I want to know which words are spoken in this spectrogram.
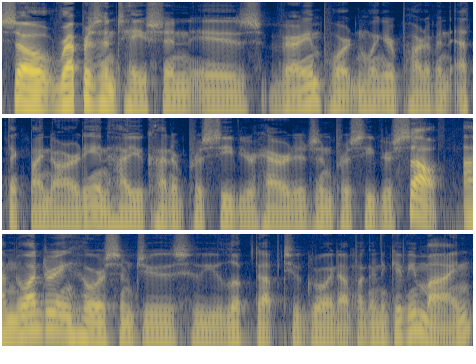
So representation is very important when you're part of an ethnic minority and how you kind of perceive your heritage and perceive yourself. I'm wondering who are some Jews who you looked up to growing up. I'm going to give you mine.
